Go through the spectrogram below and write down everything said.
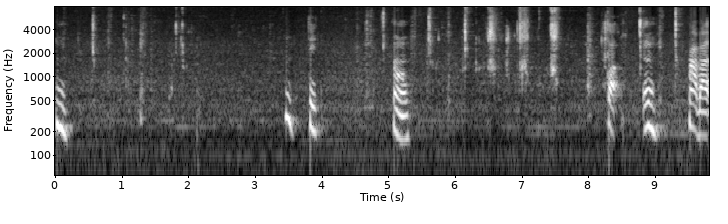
อืมอืมติด อ๋อก็อืมห้าบาท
